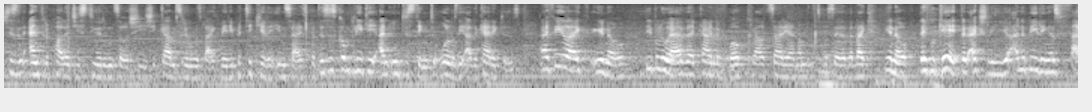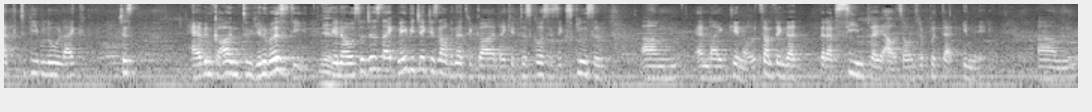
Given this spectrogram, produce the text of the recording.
she's an anthropology student, so she, she comes through with like very particular insights. But this is completely uninteresting to all of the other characters. and I feel like, you know, people who have that kind of woke cloud, sorry, I'm not supposed to say that, but like, you know, they forget that actually you're unappealing as fuck to people who like just haven't gone to university. Yeah. You know, so just like maybe check yourself in that regard. Like your discourse is exclusive, um, and like you know, it's something that that I've seen play out. So I wanted to put that in there. Um,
